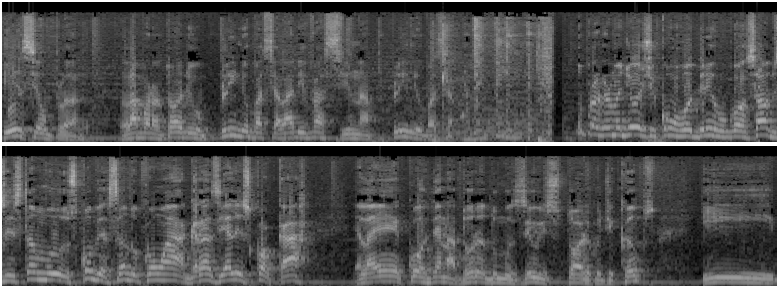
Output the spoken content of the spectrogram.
Esse é o plano. Laboratório Plínio Bacelar e Vacina Plínio Bacelar. No programa de hoje com Rodrigo Gonçalves estamos conversando com a Graziela Escocar. Ela é coordenadora do Museu Histórico de Campos e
